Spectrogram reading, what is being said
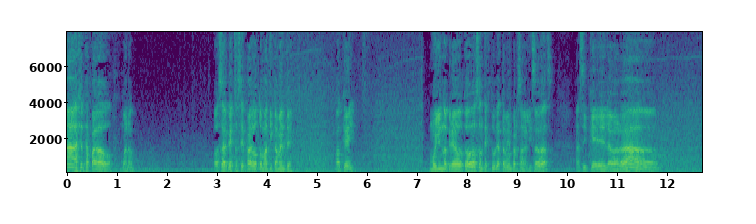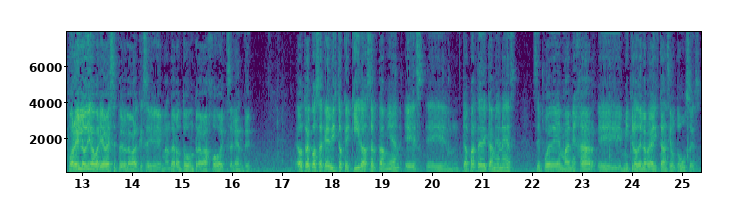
Ah, ya está apagado. Bueno. O sea que esto se paga automáticamente. Ok. Muy lindo creado todo, son texturas también personalizadas. Así que la verdad... Por ahí lo digo varias veces, pero la verdad que se mandaron todo un trabajo excelente. Otra cosa que he visto que quiero hacer también es eh, que aparte de camiones se puede manejar eh, micro de larga distancia, autobuses.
